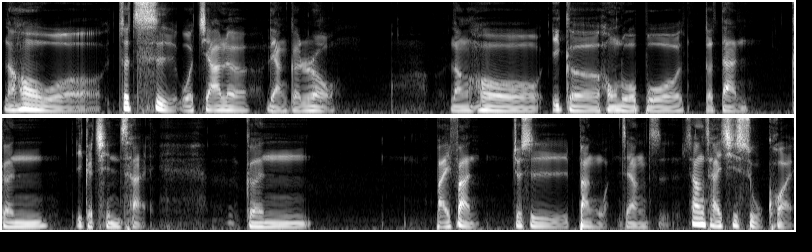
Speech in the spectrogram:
然后我这次我加了两个肉，然后一个红萝卜的蛋，跟一个青菜，跟白饭，就是半碗这样子，这样才七十五块。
